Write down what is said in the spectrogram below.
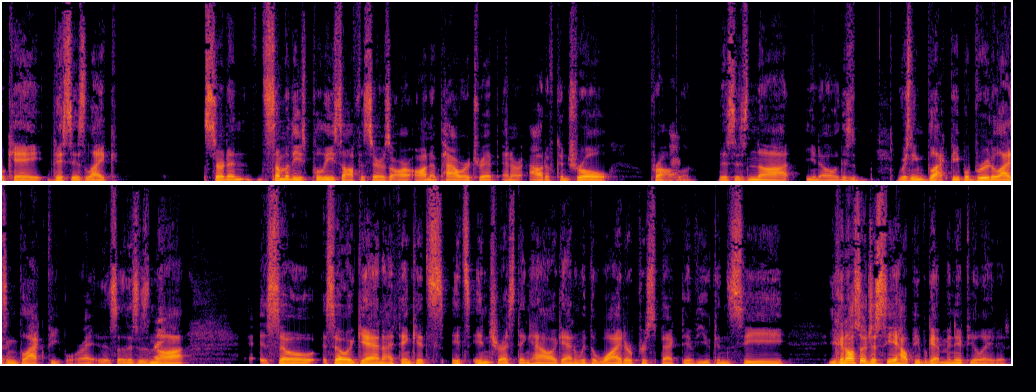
okay, this is like certain some of these police officers are on a power trip and are out of control problem. This is not, you know, this is we're seeing black people brutalizing black people, right? So this is Right. not so so again, I think it's it's interesting how again with the wider perspective you can see you can also just see how people get manipulated,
